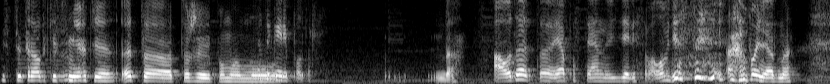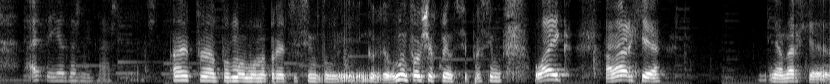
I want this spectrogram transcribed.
из тетрадки смерти. Это тоже, по-моему... Это Гарри Поттер. Да. А вот это я постоянно везде рисовала в детстве. Понятно. А это я даже не знаю, что значит. А это, по-моему, на проекте символы и говорил. Ну, вообще, в принципе, про символ. Лайк, анархия. Не, анархия.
